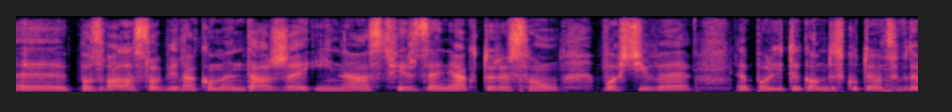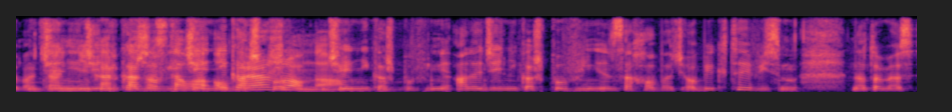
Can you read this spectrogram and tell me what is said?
e, pozwala sobie na komentarze i na stwierdzenia, które są właściwe politykom dyskutującym w debacie. Dziennikarka została Dziennikarz obrażona. dziennikarz powinien, ale dziennikarz powinien zachować obiektywizm. Natomiast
